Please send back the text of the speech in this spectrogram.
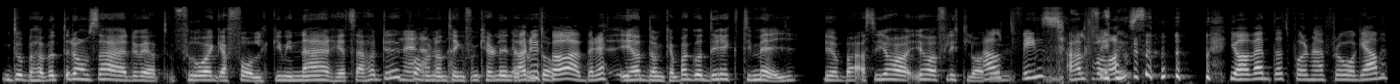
då behöver inte de så här, du vet, fråga folk i min närhet så här, har du Nej, kvar nej, nej, någonting från Carolina? Det har du de, förberett. Ja, de kan bara gå direkt till mig. Jag bara, alltså jag har, jag har flyttlådor. Allt finns Allt kvar. finns. Jag har väntat på den här frågan.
